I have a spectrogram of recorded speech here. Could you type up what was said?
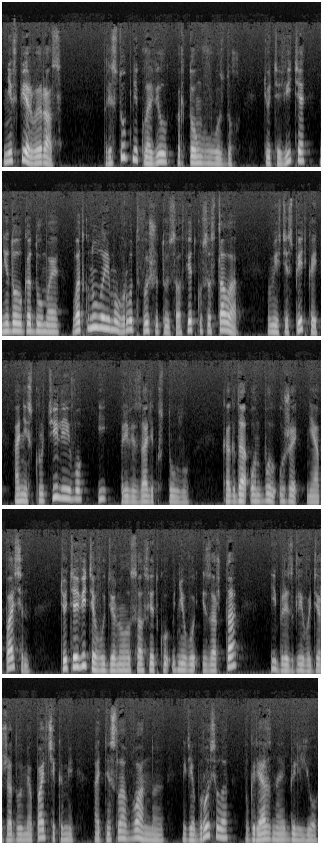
не в первый раз!» Преступник ловил ртом в воздух. Тетя Витя, недолго думая, воткнула ему в рот вышитую салфетку со стола. Вместе с Петькой они скрутили его и привязали к стулу. Когда он был уже не опасен, тетя Витя выдернула салфетку у него изо рта и, брезгливо держа двумя пальчиками, отнесла в ванную, где бросила в грязное белье.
